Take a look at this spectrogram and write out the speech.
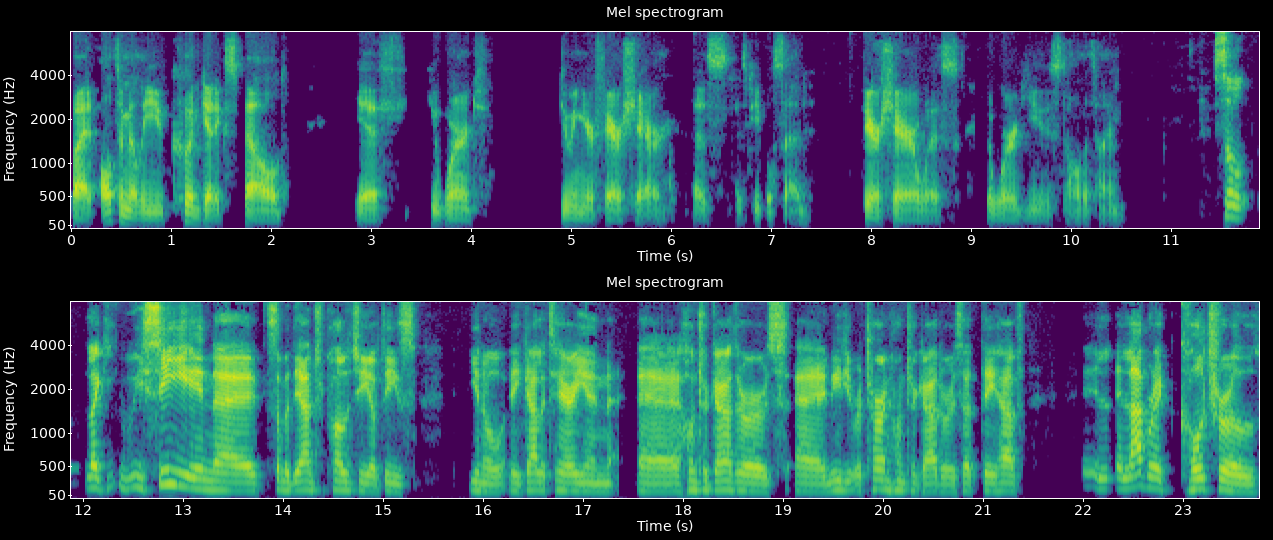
But ultimately, you could get expelled if you weren't doing your fair share, as as people said. Fair share was the word used all the time. So, like we see in uh, some of the anthropology of these, you know, egalitarian uh, hunter gatherers, uh, immediate return hunter gatherers, that they have elaborate cultural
